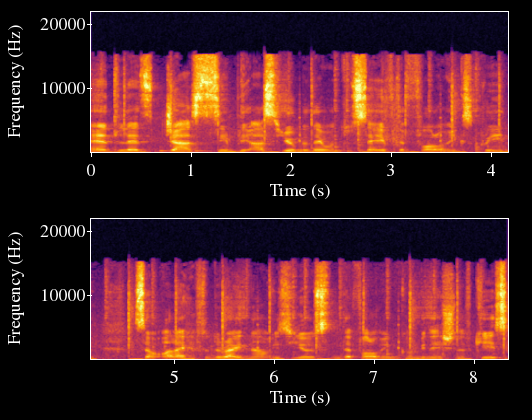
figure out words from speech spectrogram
and let's just simply assume that I want to save the following screen. So all I have to do right now is use the following combination of keys.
